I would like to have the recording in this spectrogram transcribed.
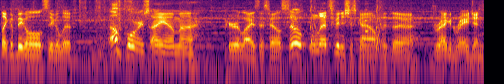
like a big old Sigilyph. Of course, I am uh, paralyzed as hell, so let's finish this guy off with the uh, Dragon Rage. And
